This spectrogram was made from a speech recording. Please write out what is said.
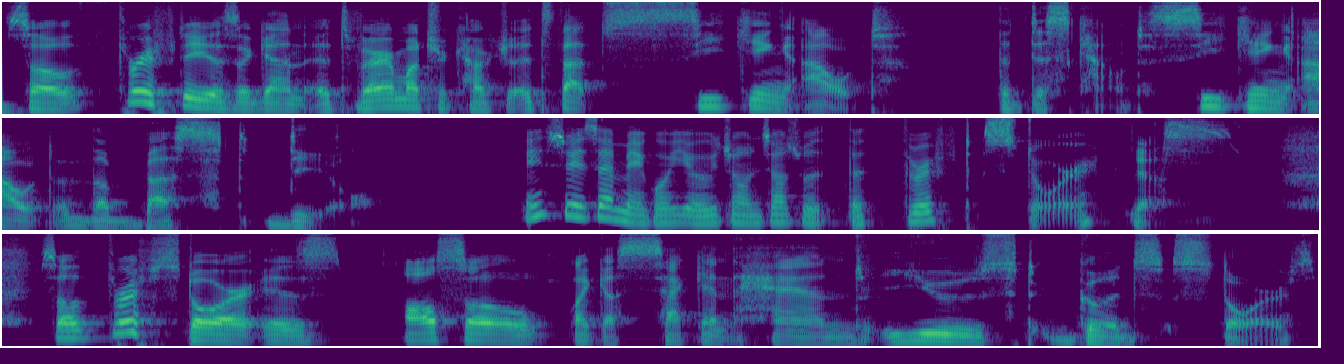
So thrifty is again, it's very much a calculation. It's that seeking out the discount, seeking out the best deal. 诶，所以在美国有一种叫做 the thrift store。 Yes. So thrift store is also like a second-hand used goods stores.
